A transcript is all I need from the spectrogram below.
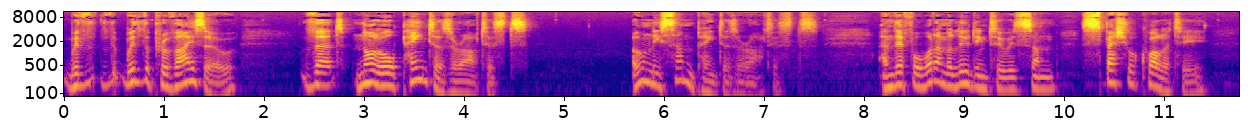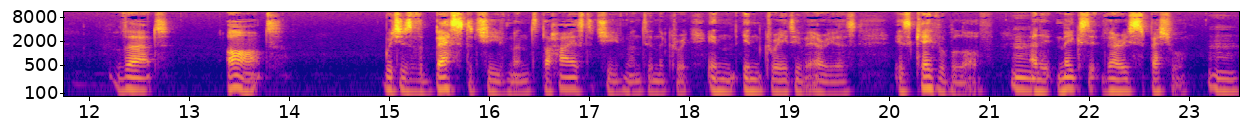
With the, with the proviso that not all painters are artists. Only some painters are artists. And therefore what I'm alluding to is some special quality that art which is the best achievement, the highest achievement in the cre- in in creative areas, is capable of, Mm. and it makes it very special. Mm.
